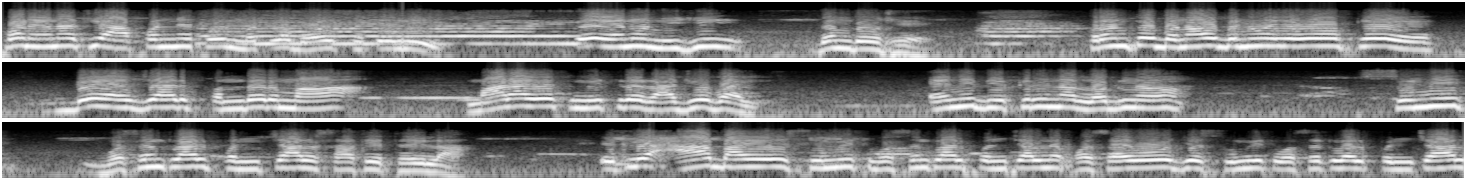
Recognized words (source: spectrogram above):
પણ એનાથી આપણને કોઈ મતલબ હોઈ શકે નહીં. એ એનો નિજી ધંધો છે. પરંતુ બનાવ બન્યો એવો કે બે હજાર પંદરમાં મારા એક મિત્ર રાજુભાઈ, એની દીકરીના લગ્ન સુમિત વસંતલાલ પંચાલ સાથે થયેલા. એટલે આ બાએ સુમિત વસંતલાલ પંચાલને ફસાયો જે સુમિત વસંતલાલ પંચાલ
